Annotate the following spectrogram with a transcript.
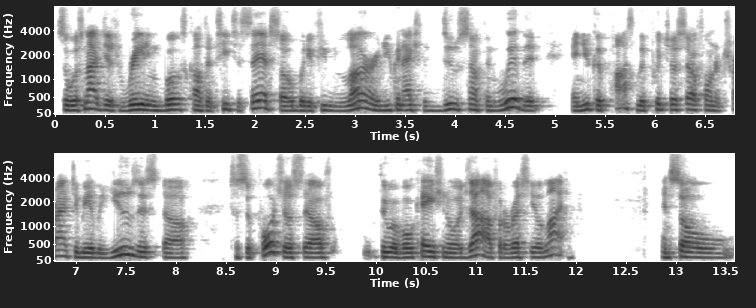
So it's not just reading books because the teacher said so, but if you learn, you can actually do something with it and you could possibly put yourself on a track to be able to use this stuff to support yourself through a vocation or a job for the rest of your life. And so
